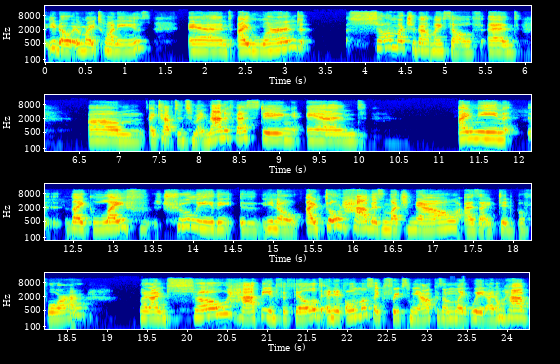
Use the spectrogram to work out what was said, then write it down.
you know in my 20s and i learned so much about myself and um, i tapped into my manifesting and i mean like life truly the you know i don't have as much now as i did before but I'm so happy and fulfilled. And it almost like freaks me out because I'm like, wait, I don't have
